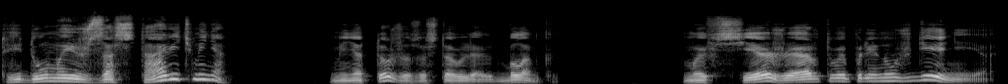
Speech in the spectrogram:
«Ты думаешь заставить меня?» «Меня тоже заставляют, Бланка. Мы все жертвы принуждения».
